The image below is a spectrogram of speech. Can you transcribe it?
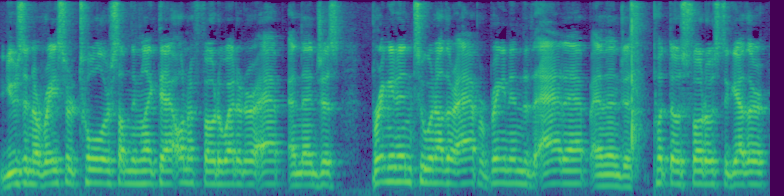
use an eraser tool or something like that on a photo editor app, and then just bring it into another app or bring it into the ad app and then just put those photos together.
